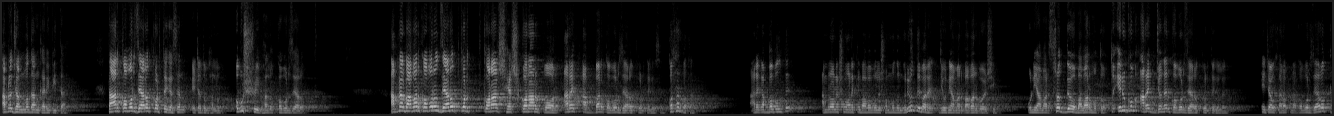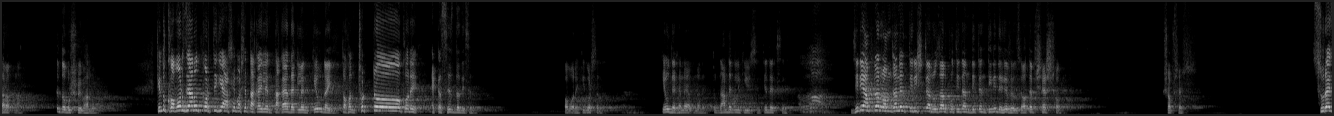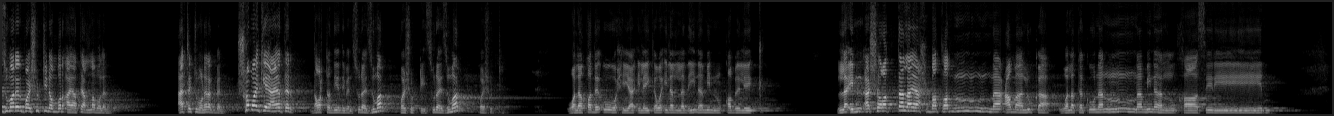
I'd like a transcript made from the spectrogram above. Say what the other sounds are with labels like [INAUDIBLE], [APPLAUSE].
আপনার জন্মদানকারী পিতা, তার কবর জেয়ারত করতে গেছেন, এটা তো ভালো। অবশ্যই ভালো কবর জেয়ারত। আপনার বাবার কবরও জেয়ারত করার শেষ করার পর আরেক আব্বার কবর জেয়ারত করতে গেছেন কথার কথা। আরেক আব্বা বলতে, আমরা অনেক সময় অনেককে বাবা বলে সম্বোধন করি। হতে পারে যে উনি আমার বাবার বয়সী, উনি আমার শ্রদ্ধেয় বাবার মতো। তো এরকম আরেকজনের কবর জেয়ারত করতে গেলেন। এটাও খারাপ না, কবর জেয়ারত খারাপ না। এ তো অবশ্যই ভালো। কিন্তু কবর জেয়ারত করতে গিয়ে আশেপাশে তাকাইলেন, তাকায় দেখলেন কেউ নাই। তখন ছোট্ট করে একটা সেজদা দিছেন। কবরে, কি করছেন? কেউ দেখে নাই আপনারে। তো না দেখলে কি হয়েছে কে দেখছে? যিনি আপনার রমজানের তিরিশটা রোজার প্রতিদান দিতেন, তিনি দেখে ফেলছে। অতএব শেষ সব। সব শেষ। সুরাই জুমারের পঁয়ষট্টি নম্বর আয়াতে আল্লাহ বলেন, আয়াতটা একটু মনে রাখবেন। সবাইকে আয়াতের দাওয়াতটা দিয়ে দিবেন। সুরায় জুমার পঁয়ষট্টি, সুরায় জুমার পঁয়ষট্টি। ওয়ালাকদ উহিয়া ইলাইকা ওয়া ইলাল্লাযীনা মিন ক্বাবলিক। লাইন আমালুকা ওয়া লাতাকুনান্না মিনাল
